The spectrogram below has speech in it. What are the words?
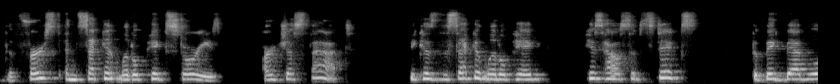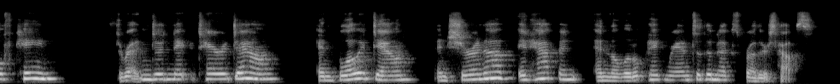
the first and second little pig stories are just that. Because the second little pig, his house of sticks, the big bad wolf came, threatened to tear it down and blow it down. And sure enough, it happened. And the little pig ran to the next brother's house.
